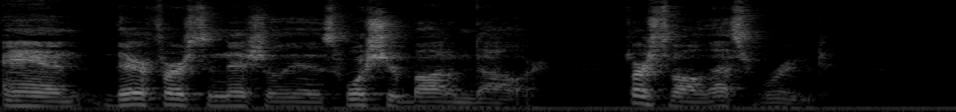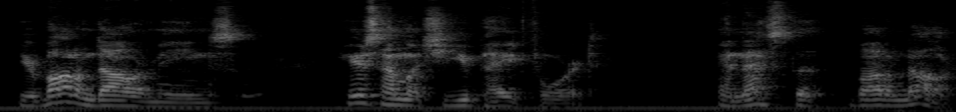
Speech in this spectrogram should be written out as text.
and their first initial is, What's your bottom dollar? First of all, that's rude. Your bottom dollar means, Here's how much you paid for it. And that's the bottom dollar.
